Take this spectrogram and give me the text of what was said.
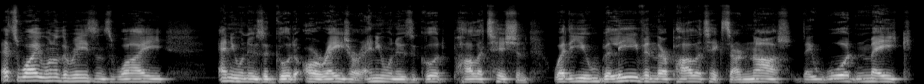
That's why one of the reasons why anyone who's a good orator, anyone who's a good politician, whether you believe in their politics or not, they would make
